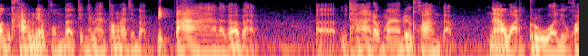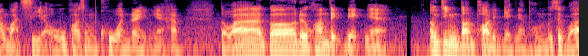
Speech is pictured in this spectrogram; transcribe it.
บางครั้งเนี่ยผมแบบถึงขนาดต้องอาจจะแบบปิดตาแล้วก็แบบอุทานออกมาด้วยความแบบหน้าหวาดกลัวหรือความหวาดเสียวพอสมควรอะไรอย่างเงี้ยครับ แต่ว่าก็ด้วยความเด็กๆเนี่ยเอาจริงตอนพอเด็กๆเนี่ยผมรู้สึกว่า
